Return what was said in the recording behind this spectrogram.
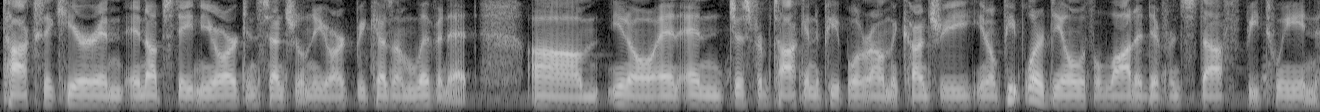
toxic here in, in upstate New York and central New York because I'm living it. Um, you know, and, and just from talking to people around the country, you know, people are dealing with a lot of different stuff between,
